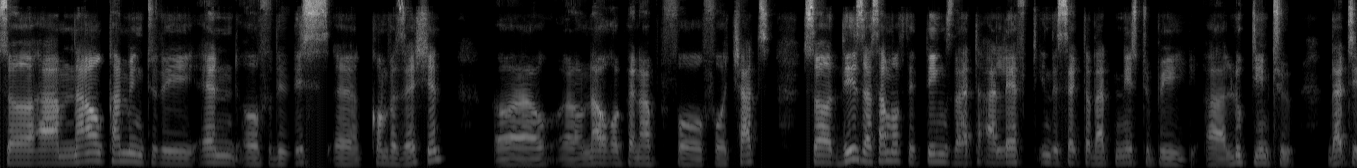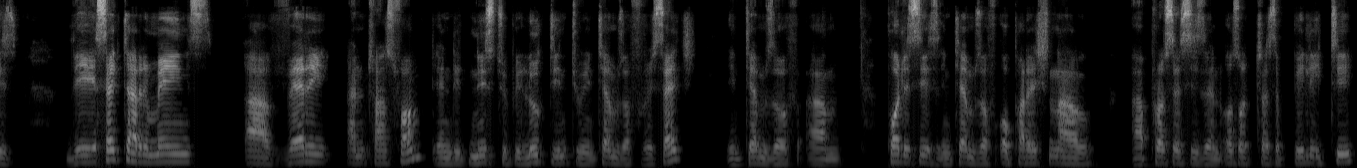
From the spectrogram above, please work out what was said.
So I'm now coming to the end of this uh, conversation. Uh, I'll now open up for, for chats. So these are some of the things that are left in the sector that needs to be uh, looked into. That is, the sector remains uh, very untransformed and it needs to be looked into in terms of research, in terms of um, policies, in terms of operational uh, processes and also traceability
